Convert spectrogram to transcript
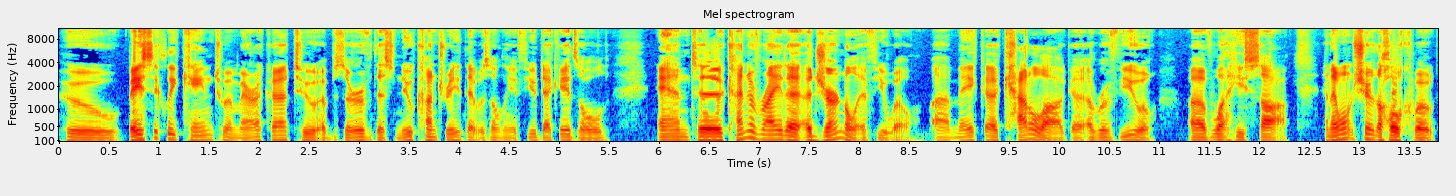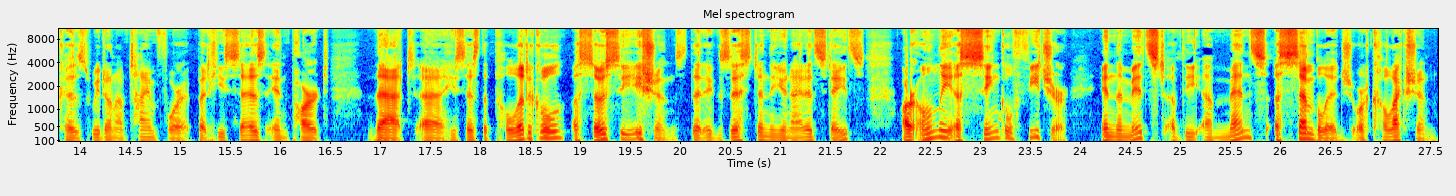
who basically came to America to observe this new country that was only a few decades old and to kind of write a, a journal, if you will, uh, make a catalog, a, a review of what he saw. And I won't share the whole quote because we don't have time for it, but he says in part that uh, he says the political associations that exist in the United States are only a single feature in the midst of the immense assemblage or collection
